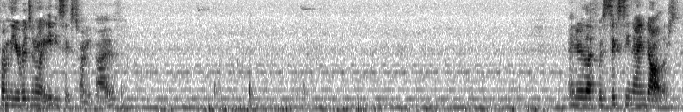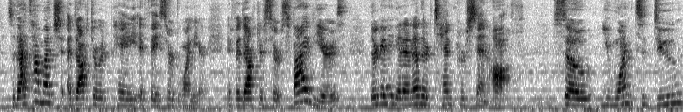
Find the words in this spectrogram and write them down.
from the original 8625. And you're left with $69. So that's how much a doctor would pay if they served one year. If a doctor serves five years, they're going to get another 10% off. So you want to do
